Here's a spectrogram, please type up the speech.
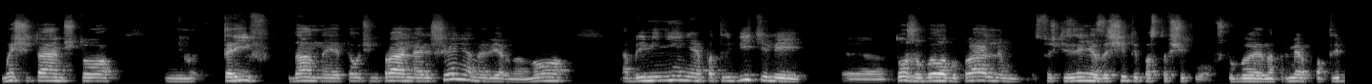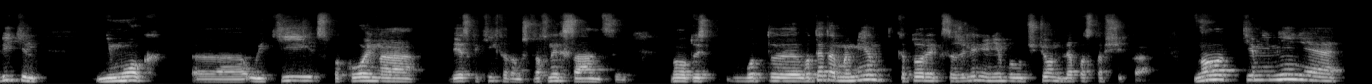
мы считаем, что тариф данный – это очень правильное решение, наверное, но обременение потребителей э, тоже было бы правильным с точки зрения защиты поставщиков, чтобы, например, потребитель не мог Э, уйти спокойно, без каких-то там штрафных санкций. Ну, то есть вот, э, вот этот момент, который, к сожалению, не был учтен для поставщика. Но, тем не менее,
